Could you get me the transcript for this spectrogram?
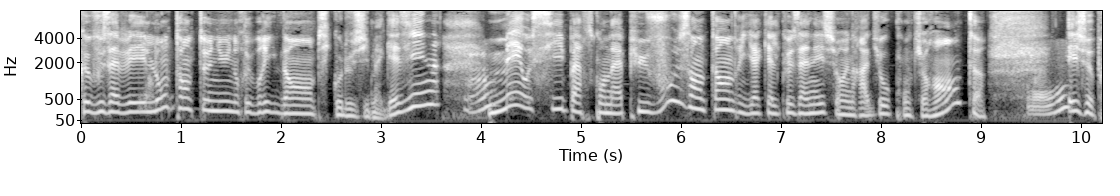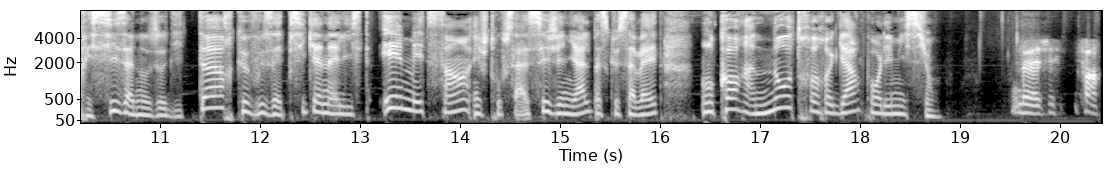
que vous avez longtemps tenu une rubrique dans Psychologie Magazine, Mmh. mais aussi parce qu'on a pu vous entendre il y a quelques années sur une radio concurrente. Et je précise à nos auditeurs que vous êtes psychanalyste et médecin et je trouve ça assez génial parce que ça va être encore un autre regard pour l'émission. Ben, enfin,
